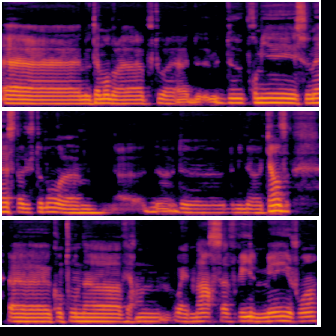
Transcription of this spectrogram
notamment dans la, plutôt deux premiers semestres justement de, 2015, quand on a vers mars, avril, mai, juin,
